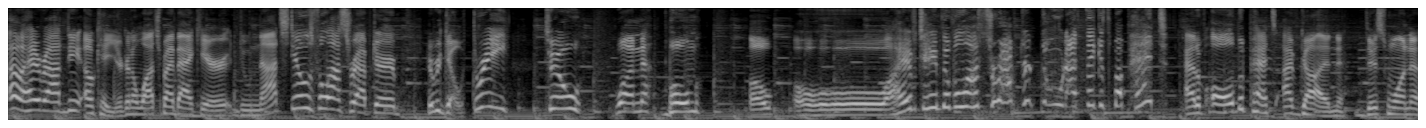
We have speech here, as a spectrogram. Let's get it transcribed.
Oh, hey, Rodney. Okay, you're gonna watch my back here. Do not steal this Velociraptor. Here we go. Three, two, one, boom. Oh, oh, I have tamed the Velociraptor. Dude, I think it's my pet. Out of all the pets I've gotten, this one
